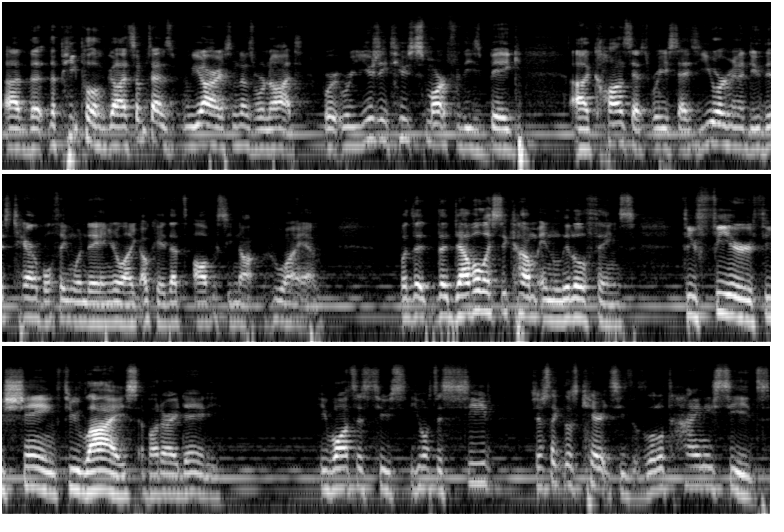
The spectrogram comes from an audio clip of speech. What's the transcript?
uh, the, the people of God, sometimes we are, sometimes we're not. We're, we're usually too smart for these big uh, concepts where he says, You are going to do this terrible thing one day, and you're like, Okay, that's obviously not who I am. But the, the devil likes to come in little things through fear, through shame, through lies about our identity. He wants us to, he wants to seed, just like those carrot seeds, those little tiny seeds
